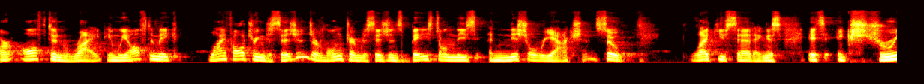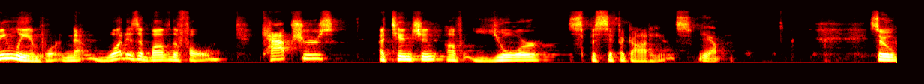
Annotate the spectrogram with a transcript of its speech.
are often right. And we often make life altering decisions or long term decisions based on these initial reactions. So, like you said, Angus, it's extremely important that what is above the fold captures attention of your specific audience. Yeah. So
